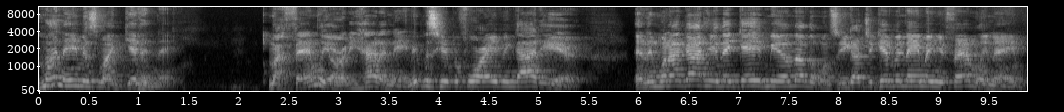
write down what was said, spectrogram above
My name is my given name. My family already had a name. It was here before I even got here. And then when I got here, they gave me another one. So you got your given name and your family name.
